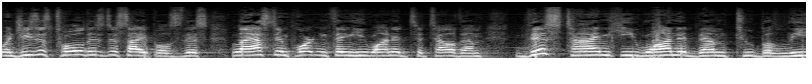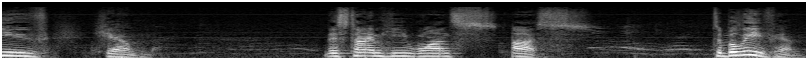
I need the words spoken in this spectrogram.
when Jesus told his disciples this last important thing he wanted to tell them, this time he wanted them to believe him. This time he wants us to believe him.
